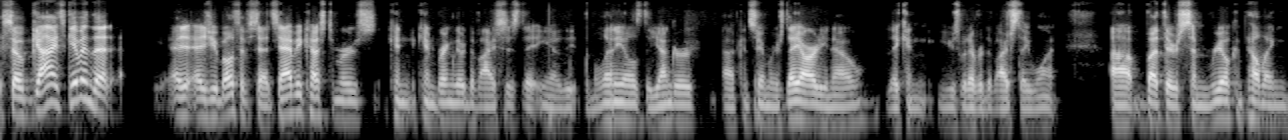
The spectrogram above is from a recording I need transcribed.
so guys given that as you both have said savvy customers can can bring their devices that you know the, the millennials the younger uh, consumers they already know they can use whatever device they want uh, but there's some real compelling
